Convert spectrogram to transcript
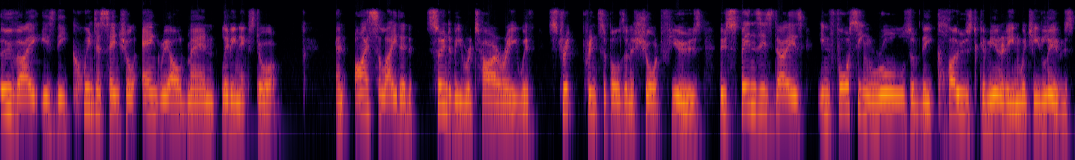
Ove is the quintessential angry old man living next door. An isolated, soon to be retiree with strict principles and a short fuse, who spends his days enforcing rules of the closed community in which he lives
